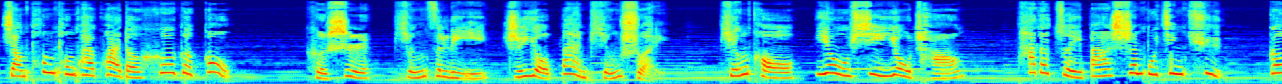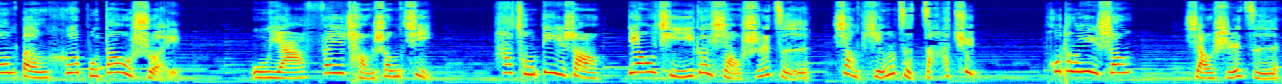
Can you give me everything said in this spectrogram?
想痛痛快快地喝个够。可是瓶子里只有半瓶水，瓶口又细又长，它的嘴巴伸不进去，根本喝不到水。乌鸦非常生气，它从地上叼起一个小石子，向瓶子砸去。扑通一声，小石子。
